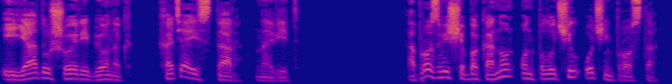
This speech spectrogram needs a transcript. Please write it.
«и я душой ребенок, хотя и стар на вид». А прозвище Баканон он получил очень просто.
